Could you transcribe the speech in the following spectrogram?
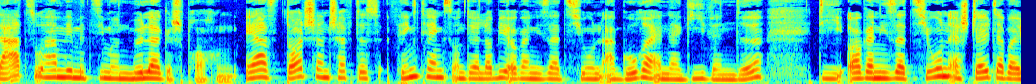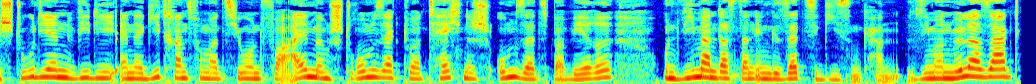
Dazu haben wir mit Simon Müller gesprochen. Er ist Deutschlandchef des Thinktanks und der Lobbyorganisation Agora Energiewende. Die Organisation erstellt dabei Studien, wie die Energietransformation vor allem im Stromsektor technisch umsetzbar wäre und wie man das dann in Gesetze gießen kann. Simon Müller sagt,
